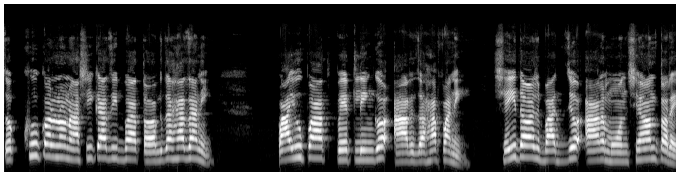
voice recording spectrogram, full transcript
চক্ষু কর্ণ নাসিকা জিহ্বা ত্বক যাহা জানি। পায়ুপাত, পেটলিঙ্গ আর যাহা পানি সেই দশ বাহ্য আর মন সে অন্তরে,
